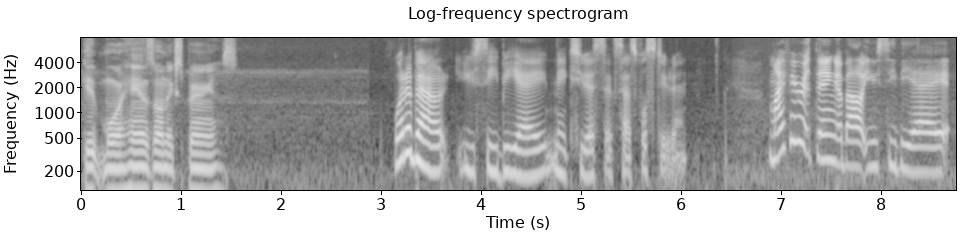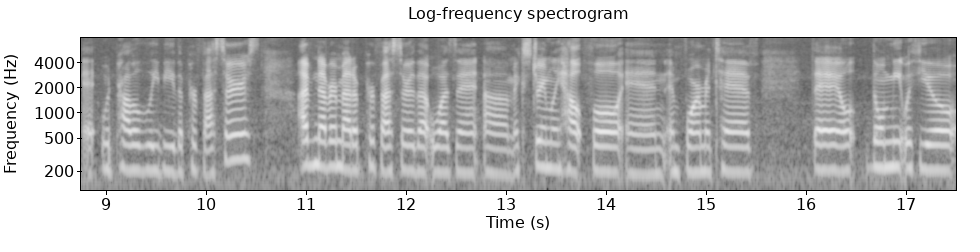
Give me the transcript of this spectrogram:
get more hands-on experience. What about UCBA makes you a successful student? My favorite thing about UCBA would probably be the professors. I've never met a professor that wasn't um, extremely helpful and informative. They'll, they'll meet with you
